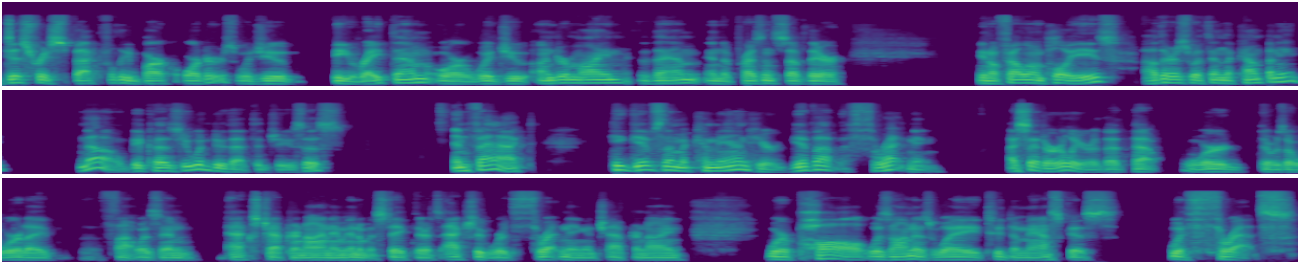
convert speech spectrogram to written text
disrespectfully bark orders? Would you berate them or would you undermine them in the presence of their you know fellow employees others within the company no because you wouldn't do that to jesus in fact he gives them a command here give up threatening i said earlier that that word there was a word i thought was in Acts chapter 9. I made a mistake there. It's actually word threatening in chapter 9, where Paul was on his way to Damascus with threats.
